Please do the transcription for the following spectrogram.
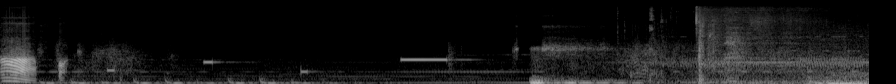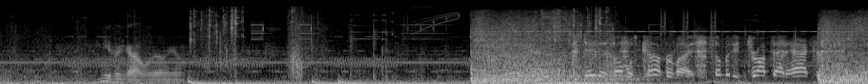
Ah, fuck. He even got William. Data is almost compromised. Somebody drop that hacker.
